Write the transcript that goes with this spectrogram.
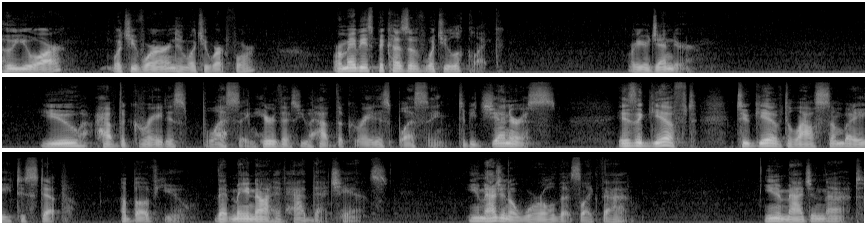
who you are, what you've earned, and what you work for, or maybe it's because of what you look like or your gender you have the greatest blessing. Hear this you have the greatest blessing. To be generous is a gift to give to allow somebody to step above you that may not have had that chance. You imagine a world that's like that? You imagine that?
